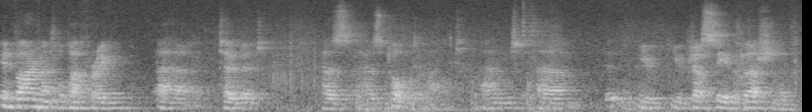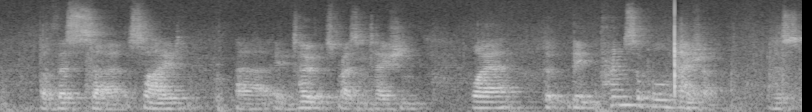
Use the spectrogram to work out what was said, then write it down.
environmental buffering, uh, Tobit has, has talked about. And uh, you, you've just seen a version of of this uh, slide uh, in Tobit's presentation, where the, the principal measure, this,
